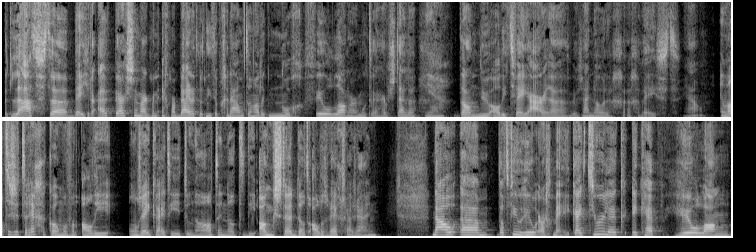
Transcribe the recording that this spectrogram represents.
het laatste beetje eruit persen. Maar ik ben echt maar blij dat ik dat niet heb gedaan. Want dan had ik nog veel langer moeten herstellen. Ja. Dan nu al die twee jaar eh, er zijn nodig eh, geweest. Ja. En wat is er terechtgekomen van al die onzekerheid die je toen had en dat die angsten dat alles weg zou zijn? Nou, ehm, dat viel heel erg mee. Kijk, tuurlijk, ik heb heel lang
